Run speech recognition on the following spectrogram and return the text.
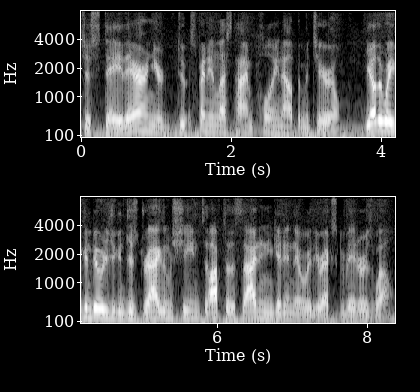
just stay there and you're do, spending less time pulling out the material. The other way you can do it is you can just drag the machine to, off to the side and you can get in there with your excavator as well.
